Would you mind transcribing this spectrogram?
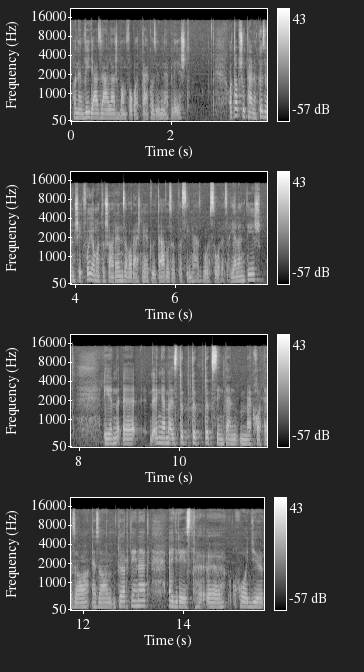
hanem vigyázállásban fogadták az ünneplést. A taps után a közönség folyamatosan rendzavarás nélkül távozott a színházból, szól ez a jelentés. Én, eh, engem ez több, több, több szinten meghat ez a, ez a történet. Egyrészt, eh, hogy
